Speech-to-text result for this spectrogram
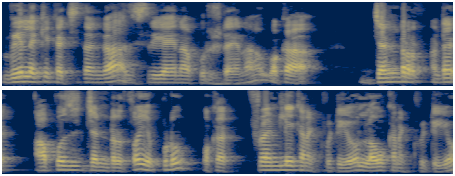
వీళ్ళకి ఖచ్చితంగా అది స్త్రీ అయినా పురుషుడైనా ఒక జెండర్ అంటే ఆపోజిట్ జెండర్తో ఎప్పుడు ఒక ఫ్రెండ్లీ కనెక్టివిటీయో లవ్ కనెక్టివిటీయో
